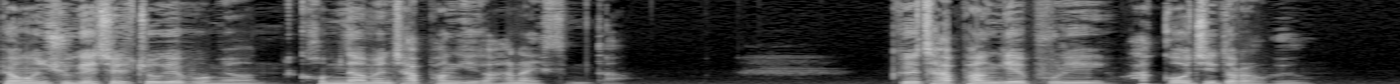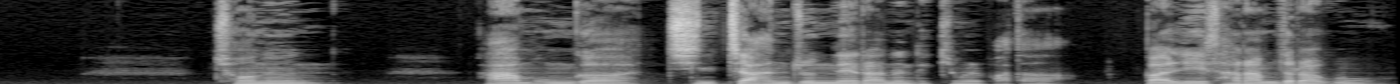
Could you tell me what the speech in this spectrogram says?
병원 휴게실 쪽에 보면 컵라면 자판기가 하나 있습니다. 그 자판기의 불이 확 꺼지더라고요. 저는 아 뭔가 진짜 안 좋네라는 느낌을 받아 빨리 사람들하고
